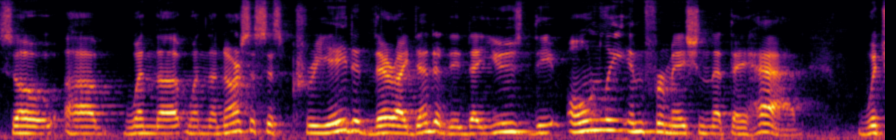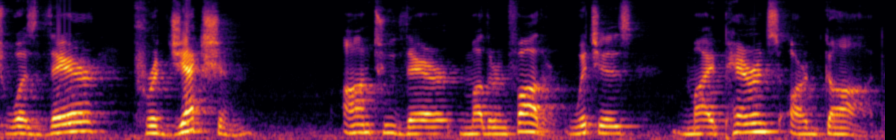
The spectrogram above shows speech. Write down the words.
So uh, when the when the narcissist created their identity, they used the only information that they had, which was their projection onto their mother and father, which is, my parents are God.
